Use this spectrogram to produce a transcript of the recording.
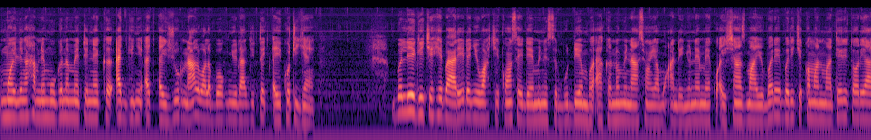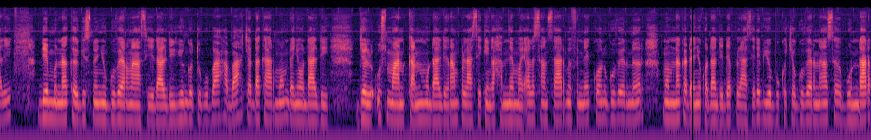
mooy li nga xam ne moo gën a métti nekk aj gi ñuy aj ay journal wala boog ñu daal di tëj ay quotidien ba léegi ci xibaar yi dañuy wax ci conseil des ministres bu démb ak nomination ya mu àndi ñu nemmeeku ay changement yu bëree bëri ci commandement territorial yi démb nag gis nañu gouvernance yi daal di yëngatu bu baax a baax ca Dakar moom dañoo daal di jël Ousmane Kane mu daal di remplacer ki nga xam ne mooy Alassane Sarr mi fi nekkoon gouverneur moom nag dañu ko daal di déplacer rek yóbbu ko ca gouvernance bu Ndar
